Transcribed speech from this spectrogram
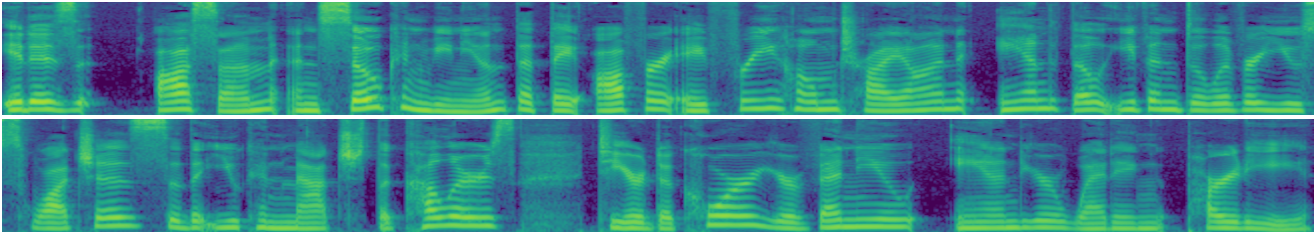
It is awesome and so convenient that they offer a free home try on and they'll even deliver you swatches so that you can match the colors to your decor, your venue, and your wedding party.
